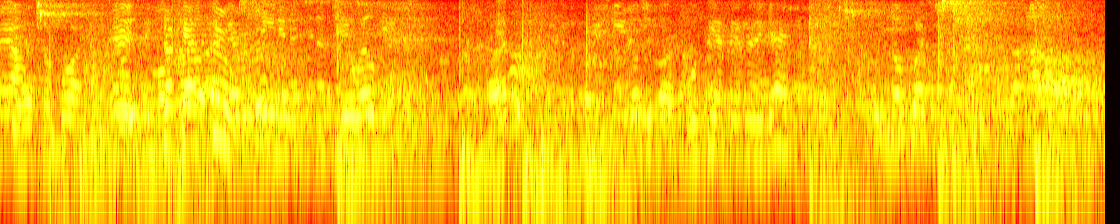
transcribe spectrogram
one. Hey, Chuck has I've two. seen in, a, in an AOL game. Ever. Usually you don't even- We'll see at the end of the game. There's no question.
